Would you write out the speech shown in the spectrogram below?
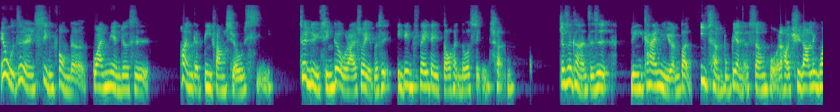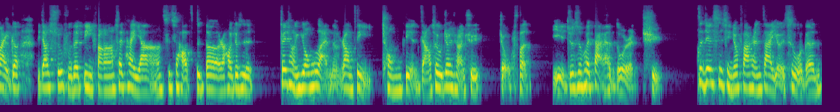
因为我这人信奉的观念就是换个地方休息，所以旅行对我来说也不是一定非得走很多行程，就是可能只是离开你原本一成不变的生活，然后去到另外一个比较舒服的地方晒太阳，吃吃好吃的，然后就是非常慵懒的让自己充电，这样。所以我就很喜欢去九份，也就是会带很多人去。这件事情就发生在有一次我跟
